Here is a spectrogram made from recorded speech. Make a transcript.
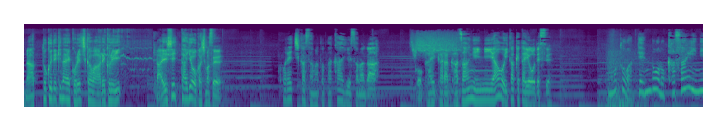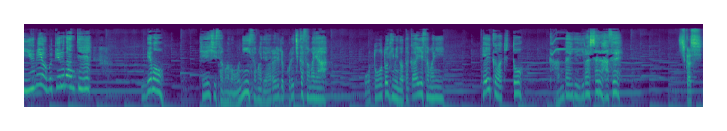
納得できないコレチカは荒れ狂い、大失態を犯します。コレチカ様と高家様が、5階から火山院に矢を追いかけたようです。元は天皇の火山院に夢を向けるなんて。でも、天使様のお兄様であられるコレチカ様や、弟君の高家様に、陛下はきっと、寛大でいらっしゃるはず。しかし、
